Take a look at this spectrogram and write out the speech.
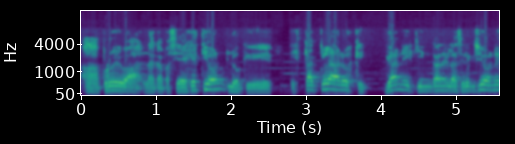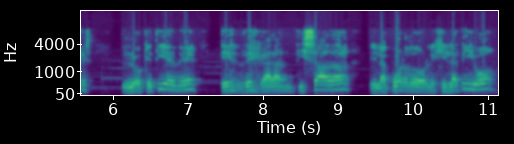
a prueba la capacidad de gestión. Lo que está claro es que gane quien gane las elecciones, lo que tiene es desgarantizada el acuerdo legislativo,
